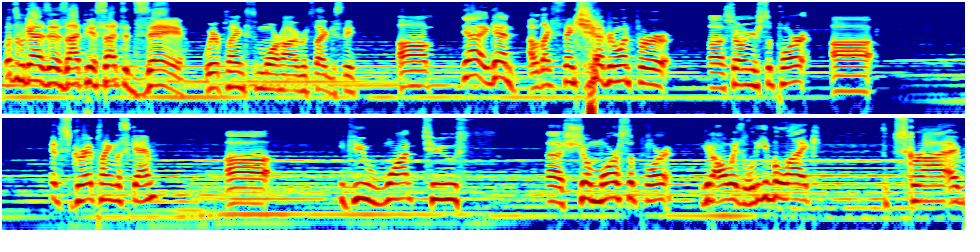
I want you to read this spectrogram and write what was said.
What's up, guys? It is IPSI. Today, we're playing some more Hogwarts Legacy. Um, yeah, again, I would like to thank you, everyone, for uh, showing your support. Uh, it's great playing this game. Uh, if you want to uh, show more support, you can always leave a like, subscribe,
